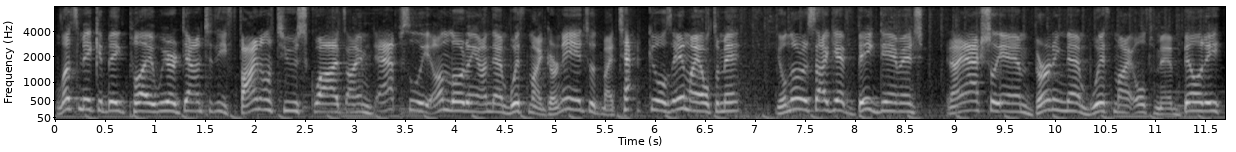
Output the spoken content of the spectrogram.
let's make a big play. We are down to the final two squads. I'm absolutely unloading on them with my grenades, with my tacticals, and my ultimate. You'll notice I get big damage, and I actually am burning them with my ultimate ability.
